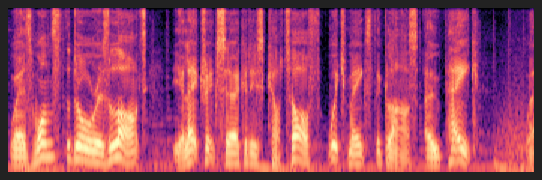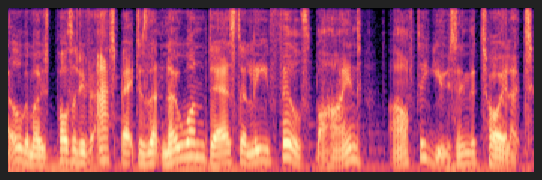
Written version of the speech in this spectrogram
whereas once the door is locked, the electric circuit is cut off, which makes the glass opaque. Well, the most positive aspect is that no one dares to leave filth behind after using the toilet.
